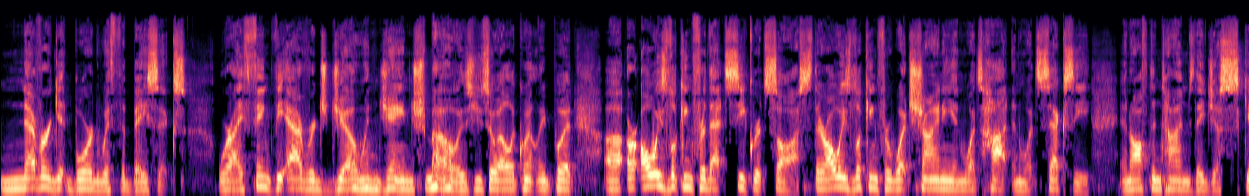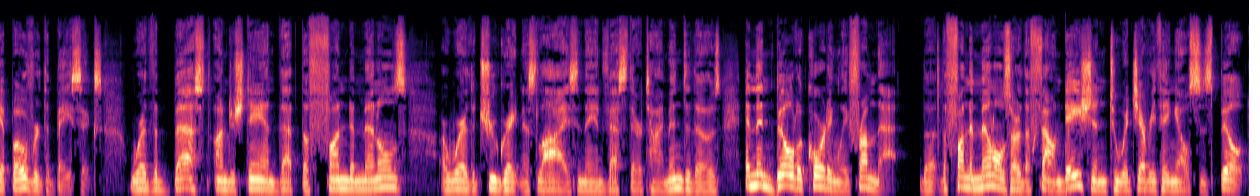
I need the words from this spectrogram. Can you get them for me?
never get bored with the basics where i think the average joe and jane schmo as you so eloquently put uh, are always looking for that secret sauce. They're always looking for what's shiny and what's hot and what's sexy and oftentimes they just skip over the basics where the best understand that the fundamentals are where the true greatness lies and they invest their time into those and then build accordingly from that the, the fundamentals are the foundation to which everything else is built.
